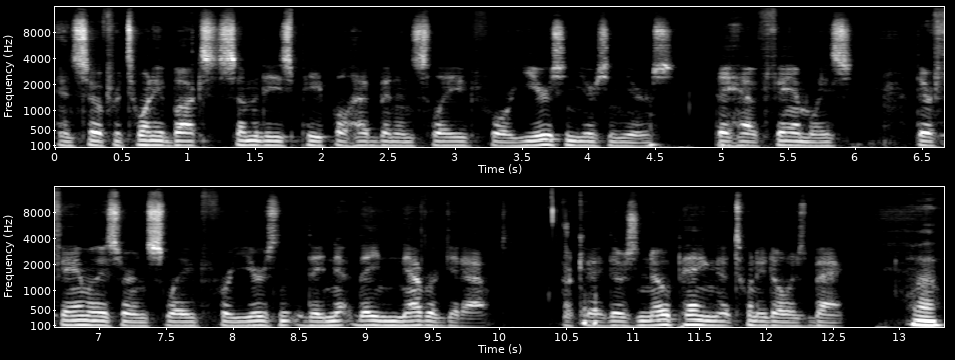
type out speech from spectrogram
And so for 20 bucks, some of these people have been enslaved for years and years and years. They have families. Their families are enslaved for years. They, ne- they never get out. Okay. There's no paying that $20 back. Wow.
